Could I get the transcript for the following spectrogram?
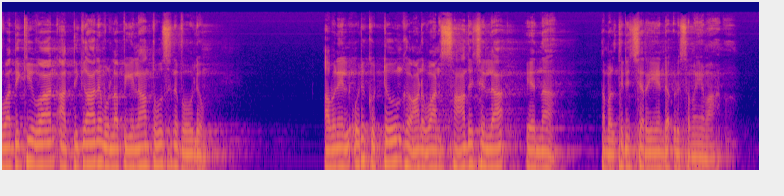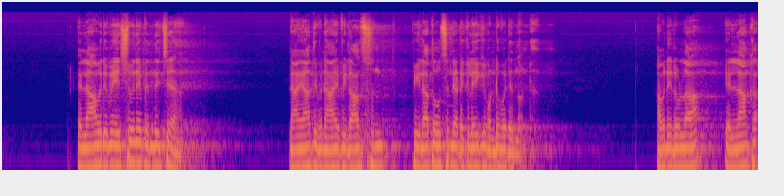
വധിക്കുവാൻ അധികാരമുള്ള പീലാത്തോസിന് പോലും അവനിൽ ഒരു കുറ്റവും കാണുവാൻ സാധിച്ചില്ല എന്ന് നമ്മൾ തിരിച്ചറിയേണ്ട ഒരു സമയമാണ്. എല്ലാവരും യേശുവിനെ ബന്ധിച്ച് ന്യായാധിപനായ പിലാസൻ പീലാത്തോസിന്റെ അടുക്കിലേക്ക് കൊണ്ടുവരുന്നുണ്ട്. അവനിലുള്ള എല്ലാ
